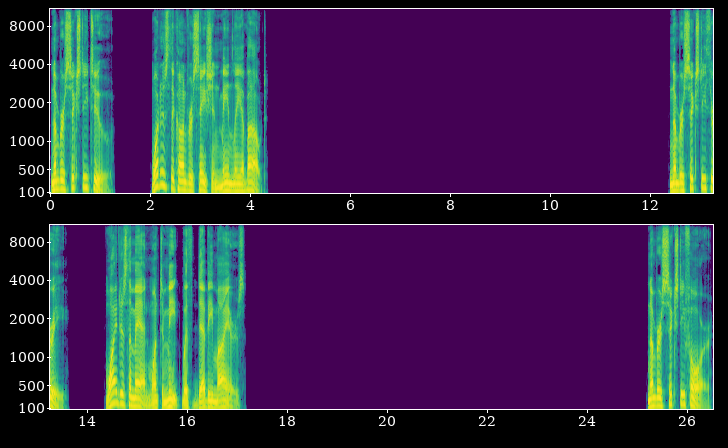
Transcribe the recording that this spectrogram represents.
Number 62. What is the conversation mainly about? Number 63. Why does the man want to meet with Debbie Myers? Number 64.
